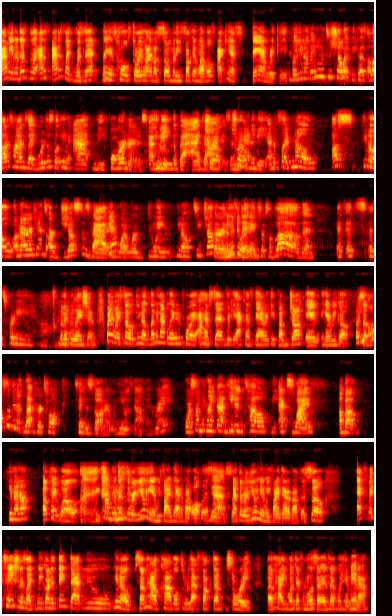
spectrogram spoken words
I mean, I just, I just, I just like resent his whole storyline on so many fucking levels. I can't stand Ricky. But you know, they needed to show it because a lot of times, like, we're just looking at the foreigners as Mhm. being the bad True, guys and true. the enemy. And it's like, no, us, you know, Americans are just as bad Yeah. in what we're doing, you know, to each other and these Manipulating. relationships of love. And it's it's it's pretty oh, Manipulation. But anyway, so you know, let me not belabor the point. I have said Ricky, I can stand Ricky from jump, and here we go. But he also didn't let her talk to his daughter when he was down there, right? Or something like that. He didn't tell the ex-wife about Ximena. okay, well, Something this like is a reunion. We find out about all this. Yes. At the reunion, we find out about this. So expectation is like we're going to think that you, you know, somehow cobbled through that fucked up story of how you went there for Melissa and ended up with Ximena.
